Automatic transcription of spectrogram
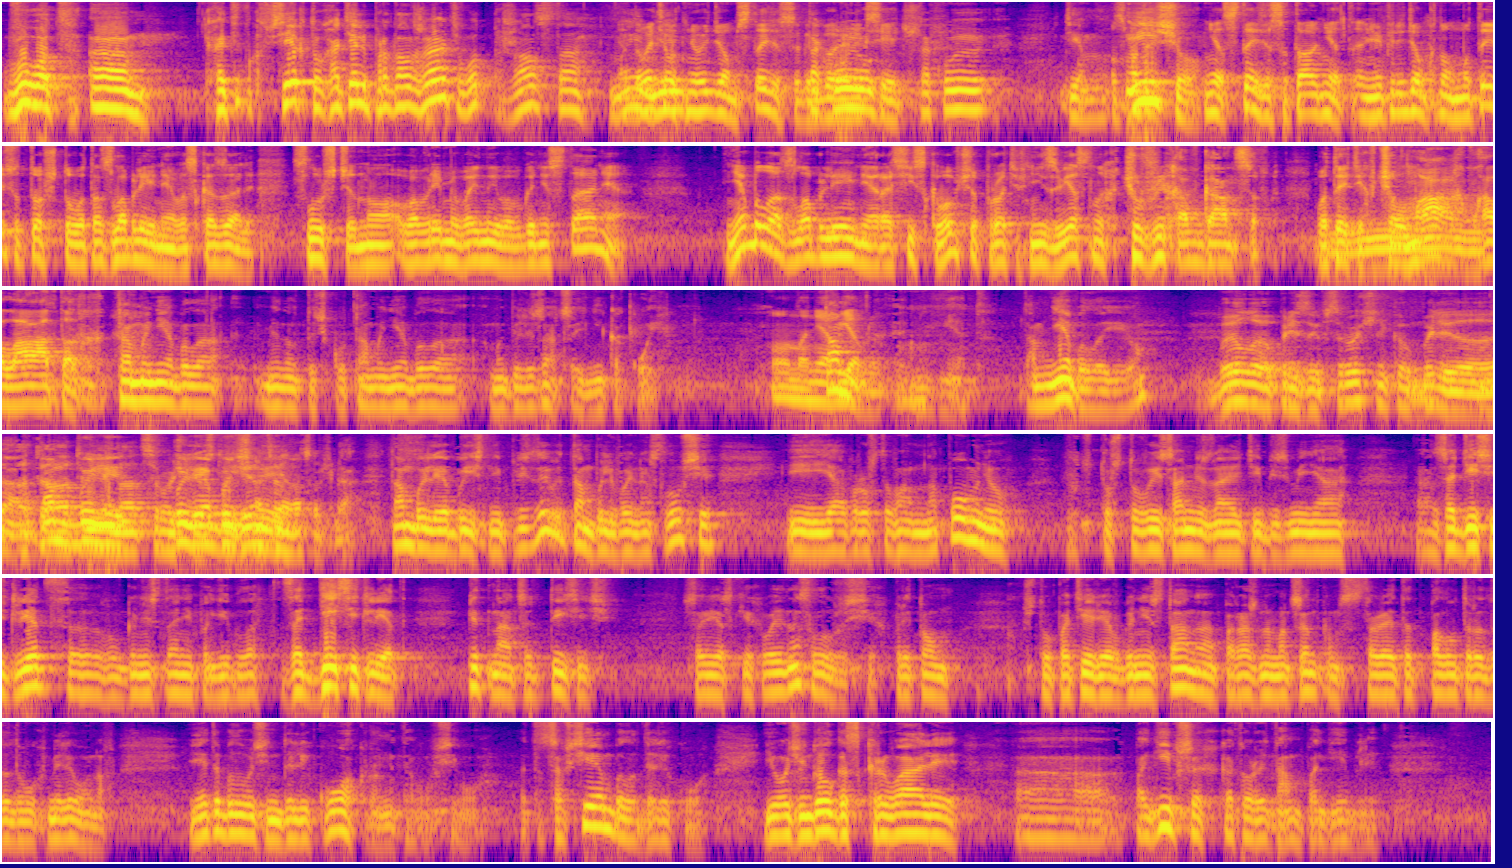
Вот, эм, хотите- все, кто хотели продолжать, вот, пожалуйста. мы Давайте имеем вот не уйдем с тезиса, Григорий такую, Алексеевич. такую тему. Вот и смотри, еще. Нет, с тезиса-то нет, не перейдем к новому тезису, то, что вот озлобление вы сказали. Слушайте, но во время войны в Афганистане не было озлобления российского общества против неизвестных чужих афганцев. Вот этих в челмах, в халатах. Там и не было, минуточку, там и не было мобилизации никакой. Ну, она не Там, объявлена. нет, там не было ее. Был э, призыв срочников, были э, Да, от, там были, были обычные, да, там были обычные призывы, там были военнослужащие. И я просто вам напомню, то, что вы сами знаете без меня, а, за 10 лет э, в Афганистане погибло, за 10 лет 15 тысяч советских военнослужащих, при том, что потери Афганистана по разным оценкам составляют от полутора до двух миллионов. И это было очень далеко, кроме того всего. Это совсем было далеко. И очень долго скрывали э, погибших, которые там погибли.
